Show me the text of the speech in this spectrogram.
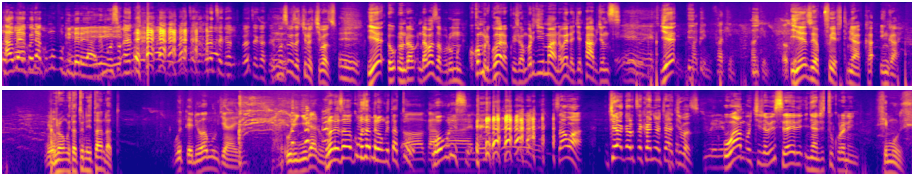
Ntabwo yakongera kumuvuga imbere eh, uretse ga- uretse gato uretse gato musubize kino kibazo. Eh. ye ndabaza buri umwe kuko muri guhara ku ijambo ry'imana wenda njye ntabyo nzi. Ye Fucking, fucking, fucking. Okay. yezu yapfuye afite imyaka ingahe? Mirongo itatu n'itandatu. Gute ni wamubyaye uri nyirarume none se wakuvuze mirongo itatu. Oh, wowe uri se. sawa. Kiragarutse kanyo cya kibazo. Uwambukije abisirayeli inyanja itukura ninde simuzi.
